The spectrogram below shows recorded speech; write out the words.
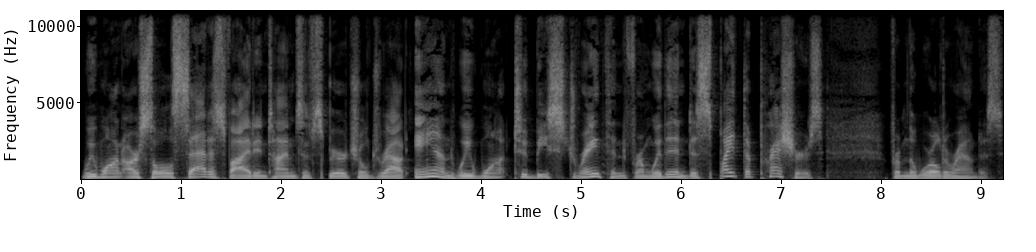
we want our souls satisfied in times of spiritual drought. And we want to be strengthened from within despite the pressures from the world around us.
